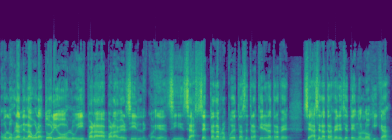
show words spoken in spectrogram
o los grandes laboratorios, Luis, para, para ver si, eh, si se acepta la propuesta, se transfiere la se hace la transferencia tecnológica.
